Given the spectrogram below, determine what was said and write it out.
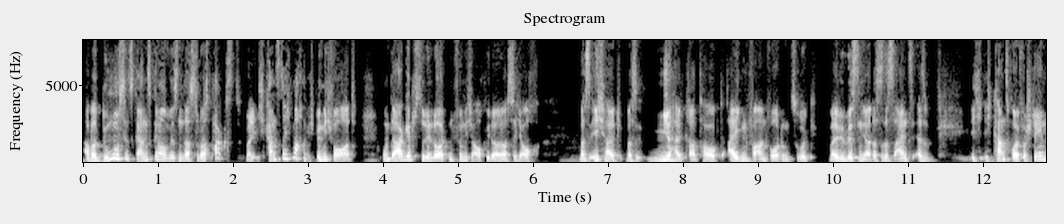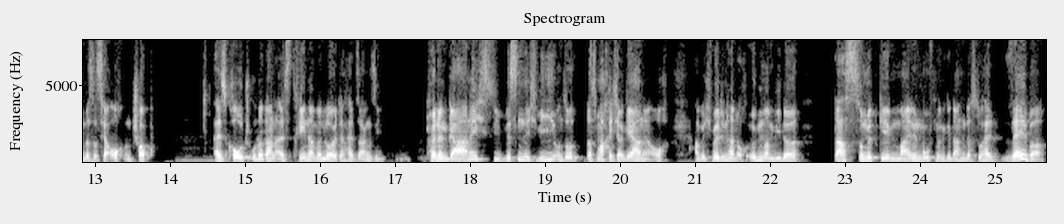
Aber du musst jetzt ganz genau wissen, dass du das packst, weil ich kann es nicht machen, ich bin nicht vor Ort. Und da gibst du den Leuten, finde ich, auch wieder, dass ich auch, was ich halt, was mir halt gerade taugt, Eigenverantwortung zurück. Weil wir wissen ja, das ist das Einzige, also ich, ich kann es voll verstehen, das ist ja auch ein Job als Coach oder dann als Trainer, wenn Leute halt sagen, sie können gar nicht, sie wissen nicht wie und so, das mache ich ja gerne auch. Aber ich will denen halt auch irgendwann wieder das so mitgeben, meinen Movement-Gedanken, dass du halt selber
